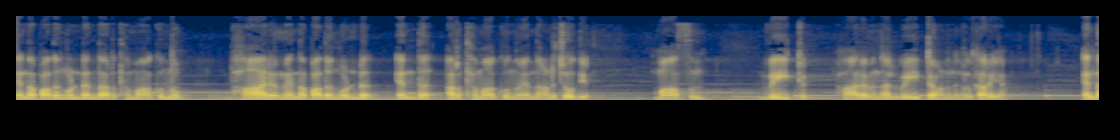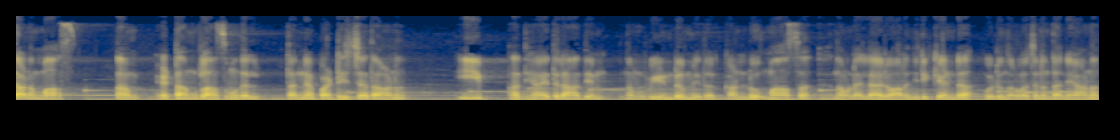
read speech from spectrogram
എന്ന പദം കൊണ്ട് എന്ത് അർത്ഥമാക്കുന്നു? ഭാരം എന്ന പദം കൊണ്ട് എന്ത് അർത്ഥമാക്കുന്നു എന്നാണ് ചോദ്യം. മാസും വെയിറ്റ്. ഭാരം എന്നാൽ വെയിറ്റ് ആണ് നിങ്ങൾക്കറിയാം. എന്താണ് മാസ്? നാം എട്ടാം ക്ലാസ് മുതൽ തന്നെ പഠിച്ചതാണ്. ഈ അധ്യായത്തിൽ ആദ്യം നമ്മൾ വീണ്ടും ഇത് കണ്ടു. മാസ് നമ്മളെല്ലാവരും അറിഞ്ഞിരിക്കേണ്ട ഒരു നിർവചനം തന്നെയാണ്.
